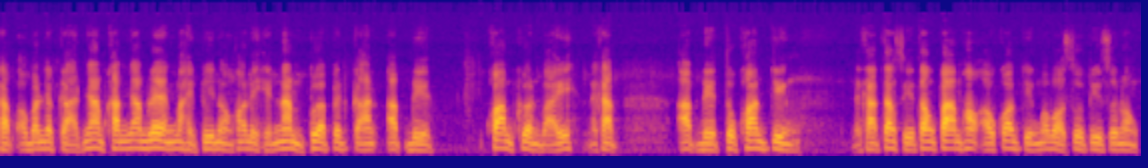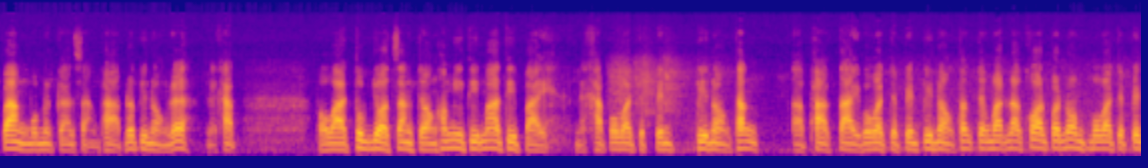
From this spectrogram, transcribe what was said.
ครับเอาบรรยากาศย่ามคำย่ามแรงมาให้พี่น้องเขาได้เห็นนํเพื่อเป็นการอัปเดตความเคลื่อนไหวนะครับ อัปเดตทุกความจริงนะครับทั้งสีท้องฟ้ามเฮาเอาความจริงมาบอกสู่พี่สู่น้องฟังบ่เป็นการสั่งภาพแล้วพี่น้องเด้อนะครับเพราะว่าทุกยอดสั่งจองเขามีที่มาที่ไปนะครับเพราะว่าจะเป็นพี่น้องทั้งภาคใต้เพราะว่าจะเป็นพี่น้องทั้งจังหวัดนครพนมเพราะว่าจะเป็น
